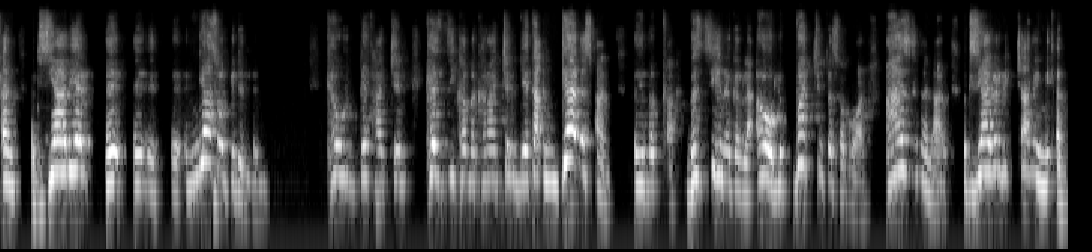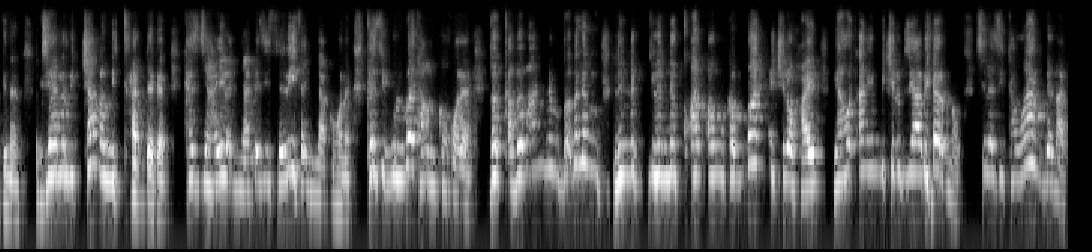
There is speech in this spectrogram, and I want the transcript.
ቀን እግዚአብሔር እንዲያስወግድልን ከውርደታችን ከዚህ ከመከራችን ጌታ እንዲያነሳን። በቃ በዚህ ነገር ላይ አዎ ልባችን ተሰብሯል አዝነናል። እግዚአብሔር ብቻ ነው የሚጠግነን እግዚአብሔር ብቻ ነው የሚታደገን። ከዚህ ኃይለኛ ከዚህ ትዕቢተኛ ከሆነ ከዚህ ጉልበታም ከሆነ በቃ በማንም በምንም ልንቋቋሙ ከማንችለው ኃይል ሊያወጣን የሚችል እግዚአብሔር ነው። ስለዚህ ተዋርደናል።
